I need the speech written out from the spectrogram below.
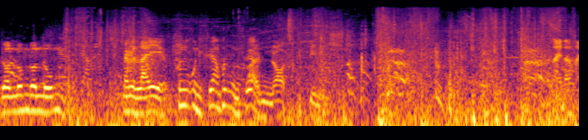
โดนลุมโดนลุมไม่เป็นไรเพิ่งอุ่นเครื่องเพิ่งอุ่นเครื่อง I'm not finished. ไหนด้านไหน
